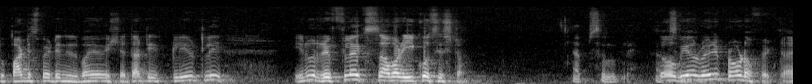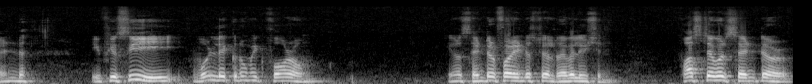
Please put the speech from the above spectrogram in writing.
to participate in this BioAsia. That is clearly, you know, reflects our ecosystem. Absolutely. So we are very proud of it. And if you see World Economic Forum, you know, Center for Industrial Revolution, first ever center,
